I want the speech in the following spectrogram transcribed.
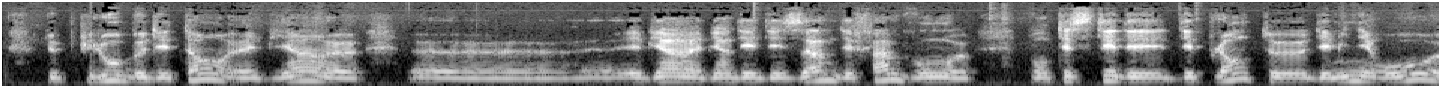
depuis l'aube des temps, eh bien, eh bien, eh bien, des, des hommes, des femmes vont vont tester des, des plantes, des minéraux.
